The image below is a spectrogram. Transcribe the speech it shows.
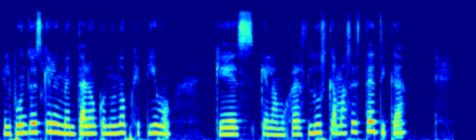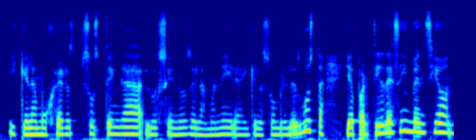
El punto es que lo inventaron con un objetivo, que es que la mujer luzca más estética y que la mujer sostenga los senos de la manera en que a los hombres les gusta. Y a partir de esa invención,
